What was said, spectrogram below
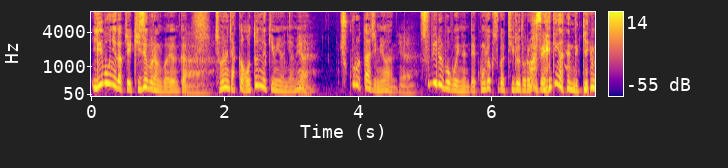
일본이 갑자기 기습을 한 거예요. 그러니까 아. 저는 약간 어떤 느낌이었냐면 예. 축구로 따지면 예. 수비를 보고 있는데 공격수가 뒤로 돌아와서 헤딩하는 느낌,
